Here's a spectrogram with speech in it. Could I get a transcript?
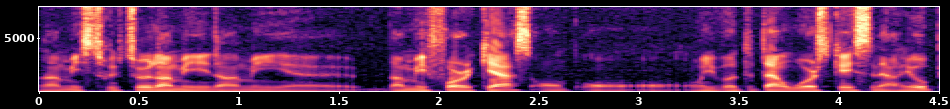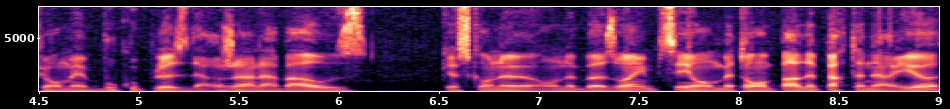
dans mes structures, dans mes, dans mes, euh, dans mes forecasts, on, on- on y va tout le temps worst case scénario, puis on met beaucoup plus d'argent à la base que ce qu'on a, on a besoin. Puis, on, mettons, on parle de partenariat.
